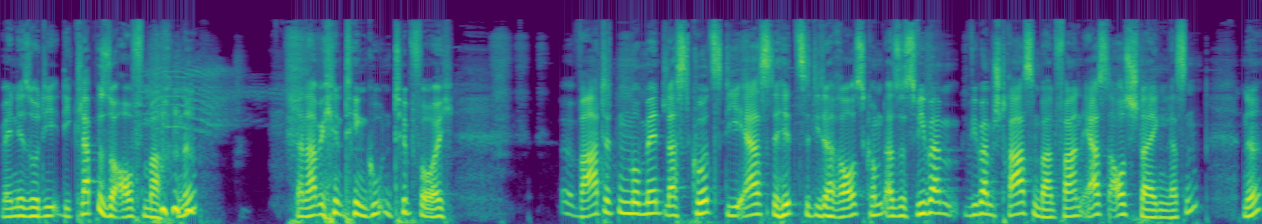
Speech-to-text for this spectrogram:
Wenn ihr so die, die Klappe so aufmacht, ne? Dann habe ich den guten Tipp für euch. Äh, Wartet einen Moment, lasst kurz die erste Hitze, die da rauskommt. Also es ist wie beim, wie beim Straßenbahnfahren, erst aussteigen lassen, ne?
